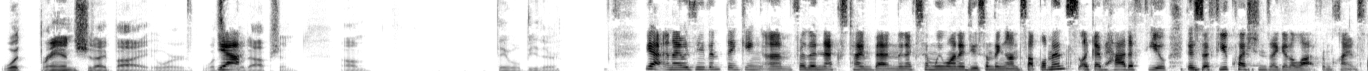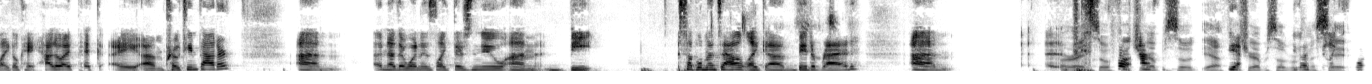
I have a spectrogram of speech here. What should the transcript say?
what brand should I buy, or what's yeah. a good option? Um, they will be there. Yeah, and I was even thinking um, for the next time, Ben, the next time we want to do something on supplements, like I've had a few, there's a few questions I get a lot from clients, like, okay, how do I pick a um, protein powder? Um, another one is like there's new um, beet supplements out, like um, Beta Red. Um, All right, so future episode, yeah, future yeah, episode, we're going to say like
